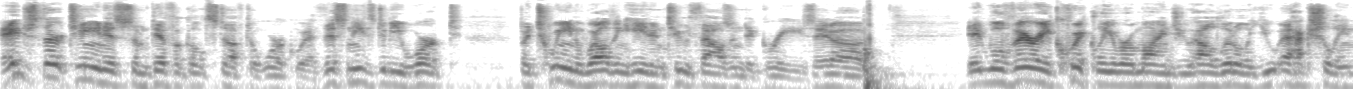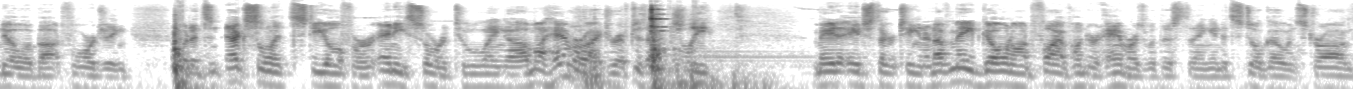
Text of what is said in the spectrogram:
H13 is some difficult stuff to work with. This needs to be worked between welding heat and 2000 degrees. It, uh, it will very quickly remind you how little you actually know about forging, but it's an excellent steel for any sort of tooling. Uh, my hammer eye drift is actually made at H13, and I've made going on 500 hammers with this thing, and it's still going strong.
